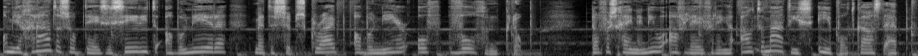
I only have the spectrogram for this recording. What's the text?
om je gratis op deze serie te abonneren met de subscribe, abonneer of volgen knop. Dan verschijnen nieuwe afleveringen automatisch in je podcast-app.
